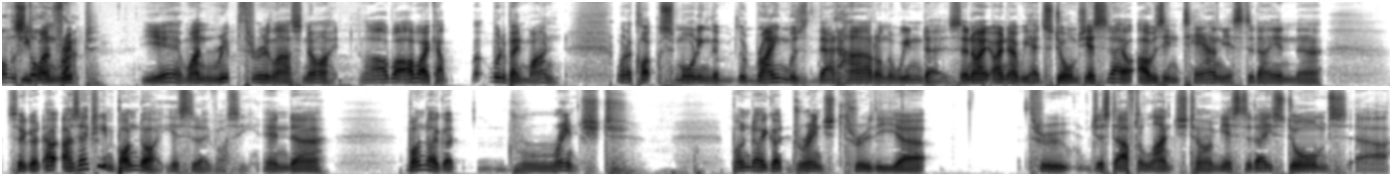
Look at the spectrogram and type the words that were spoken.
on the Gee, storm one front? ripped. Yeah, one ripped through last night. I, I woke up. Would have been one one o'clock this morning, the, the rain was that hard on the windows. And I, I know we had storms yesterday. I, I was in town yesterday and uh, so got, I, I, was actually in Bondi yesterday, Vossi, and uh, Bondi got drenched. Bondi got drenched through the uh, through just after lunchtime yesterday. Storms, uh,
